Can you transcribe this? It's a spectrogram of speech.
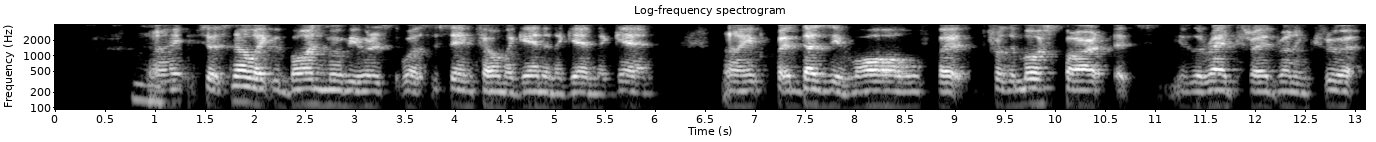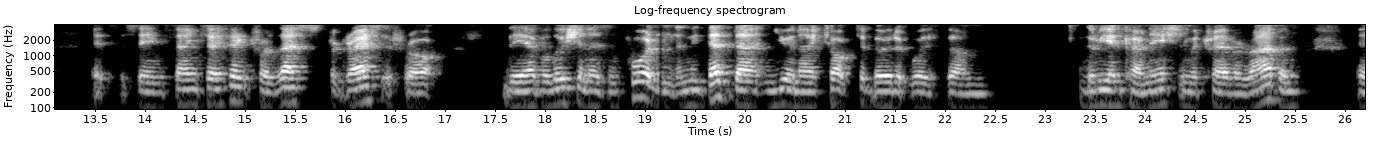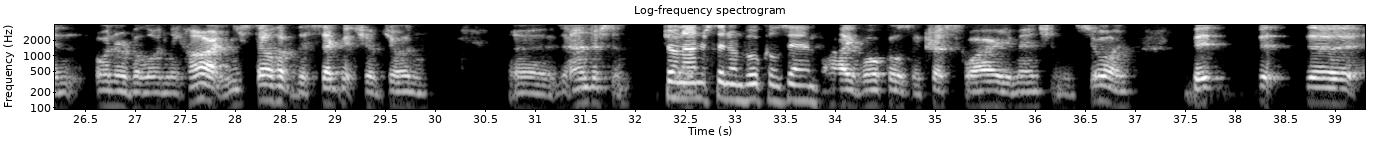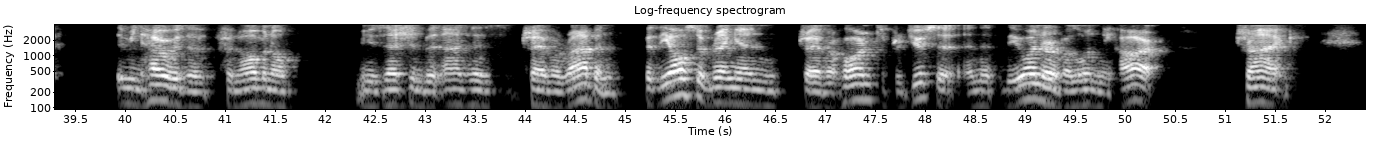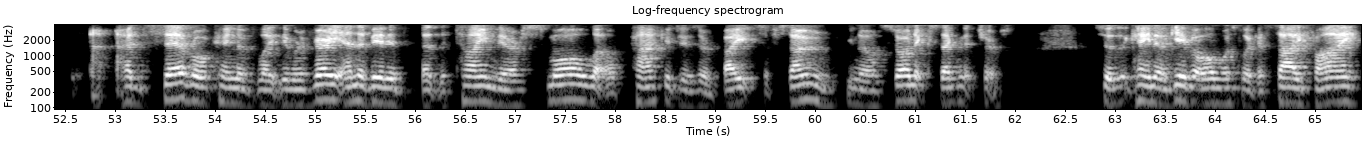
Mm. Right, so it's not like the Bond movie where it's well, it's the same film again and again and again, right? But it does evolve. But for the most part, it's you know, the red thread running through it. It's the same thing. So I think for this progressive rock, the evolution is important. And they did that, and you and I talked about it with um, the reincarnation with Trevor Rabin in Owner of a Lonely Heart. And you still have the signature Jon uh, Anderson. Jon Anderson on vocals, yeah. High vocals and Chris Squire you mentioned and so on. But but the I mean Howe is a phenomenal musician, but as is Trevor Rabin. But they also bring in Trevor Horn to produce it, and the, the owner of A Lonely Heart track had several kind of like they were very innovative at the time. They are small little packages or bites of sound, you know, sonic signatures. So that kind of gave it almost like a sci-fi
